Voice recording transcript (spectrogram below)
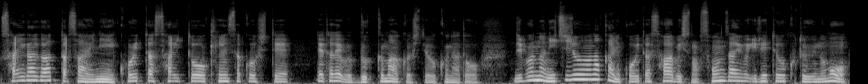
災害があった際に、こういったサイトを検索をして、で、例えばブックマークしておくなど、自分の日常の中にこういったサービスの存在を入れておくというのも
